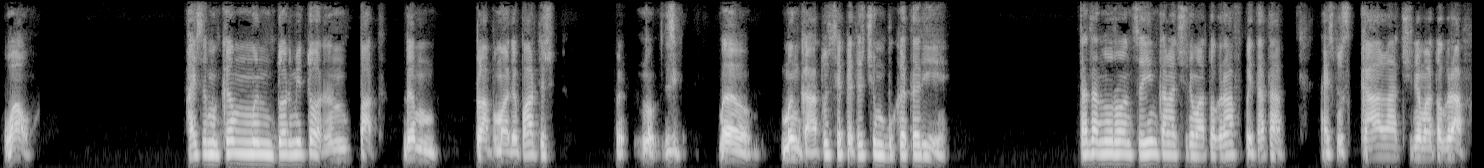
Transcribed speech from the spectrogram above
Wow! Hai să mâncăm în dormitor, în pat. Dăm plapă mai departe și... Nu, zic, mâncatul se petrece în bucătărie. Tata, nu ronțăim ca la cinematograf? Păi, tata, ai spus ca la cinematograf.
